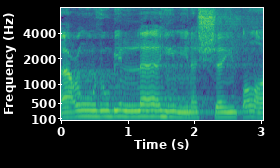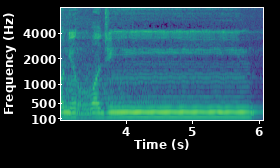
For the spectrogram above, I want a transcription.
Euzu billahi mineşşeytanirracim.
